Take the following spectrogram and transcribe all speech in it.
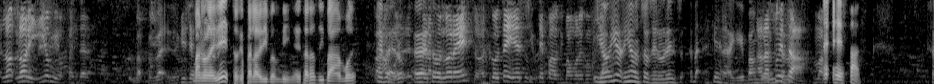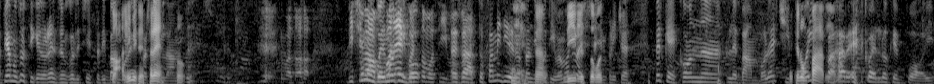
Lo- Lori, io mi offenderei. Va- vabbè, Ma non hai detto che parlavi di bambini, hai parlato di bambole. È vero, Bambole, eh, era to- con Lorenzo, ascolta io adesso te parlo di bambole con Io, io- io non so se Lorenzo... eh beh, che ne sai che bambole Alla sua età, ma Eh, eh, infatti. Sappiamo tutti che Lorenzo è un collezionista di No, bambole. al limite di è presto. Madonna. Dicevamo, Comunque il qual motivo, è questo motivo? Esatto, fammi dire Eh, soltanto il eh, motivo. Il motivo è semplice. Perché con eh, le bambole ci Perché puoi fare quello che vuoi.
